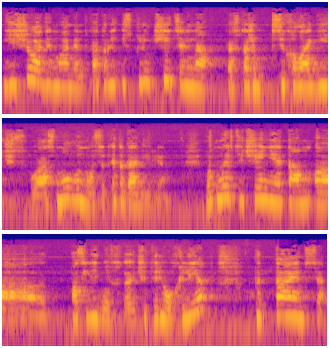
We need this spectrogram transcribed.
еще один момент, который исключительно, так скажем, психологическую основу носит, это доверие. Вот мы в течение там, а, последних э, четырех лет пытаемся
